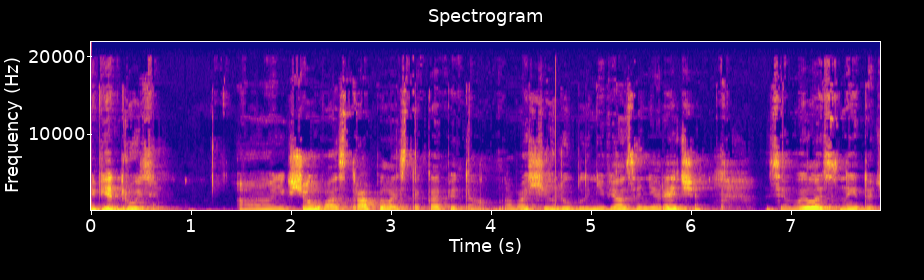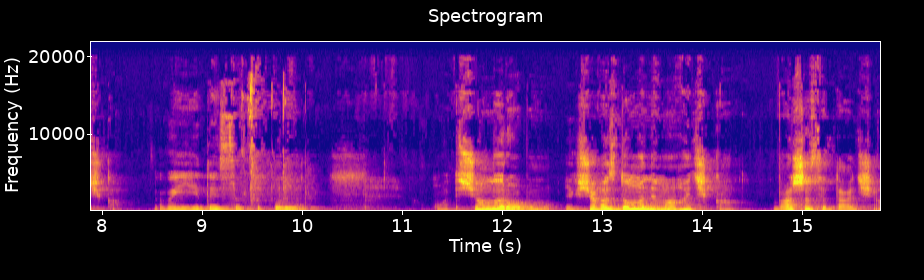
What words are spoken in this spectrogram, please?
Привіт, друзі! Якщо у вас трапилась така біда, на ваші улюблені в'язані речі з'явилась ниточка, ви її десь зацепили. От, що ми робимо? Якщо у вас вдома нема гачка, ваша задача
